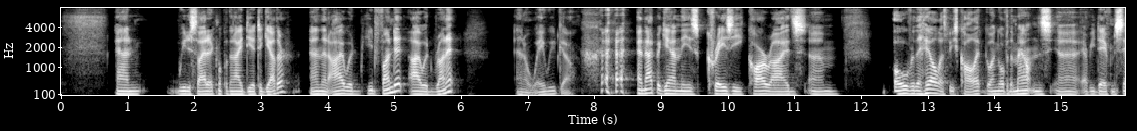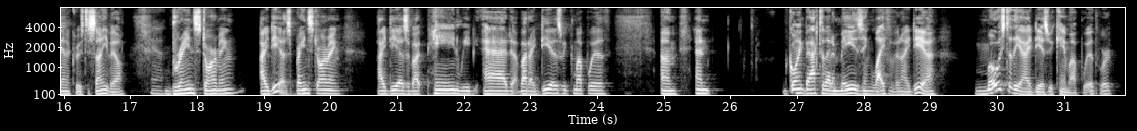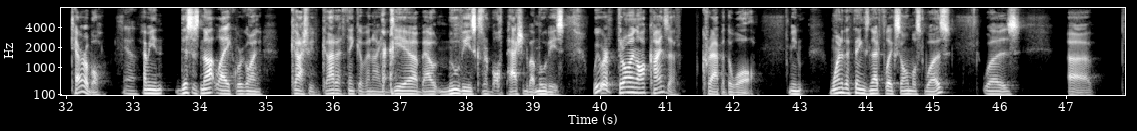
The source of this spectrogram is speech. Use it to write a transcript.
And we decided to come up with an idea together and that I would, he'd fund it, I would run it, and away we'd go. and that began these crazy car rides um, over the hill, as we call it, going over the mountains uh, every day from Santa Cruz to Sunnyvale, yeah. brainstorming ideas, brainstorming ideas about pain we'd had, about ideas we'd come up with. Um, and going back to that amazing life of an idea, most of the ideas we came up with were terrible. Yeah. I mean, this is not like we're going, gosh, we've got to think of an idea about movies because we're both passionate about movies. We were throwing all kinds of crap at the wall. I mean, one of the things Netflix almost was was uh,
